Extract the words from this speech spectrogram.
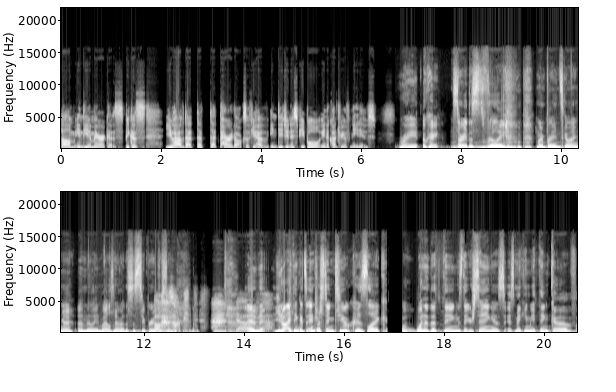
um, in the Americas, because you have that that that paradox of you have indigenous people in a country of natives. Right. Okay. Sorry, this is really my brain's going a, a, million miles an hour. This is super oh, interesting. Oh, yeah. And you know, I think it's interesting too cuz like one of the things that you're saying is is making me think of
